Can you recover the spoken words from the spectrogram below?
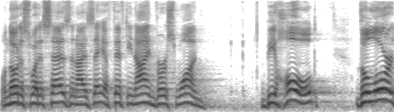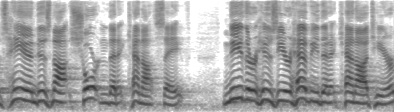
Well, notice what it says in Isaiah 59, verse 1 Behold, the Lord's hand is not shortened that it cannot save, neither his ear heavy that it cannot hear.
